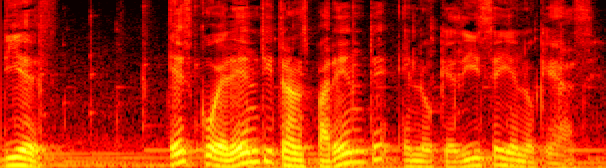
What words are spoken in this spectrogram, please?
10. Es coherente y transparente en lo que dice y en lo que hace.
